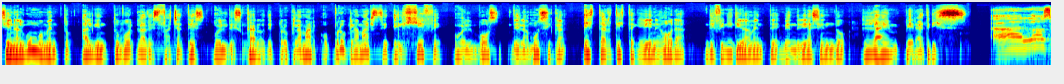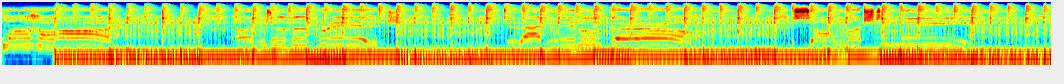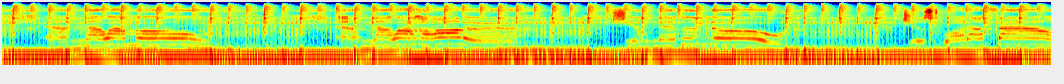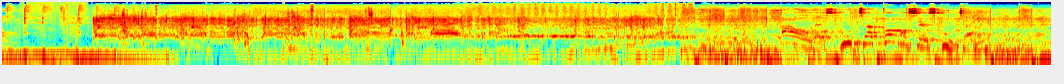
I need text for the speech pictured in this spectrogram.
Si en algún momento alguien tuvo la desfachatez o el descaro de proclamar o proclamarse el jefe o el voz de la música, esta artista que viene ahora definitivamente vendría siendo la emperatriz. I lost my heart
